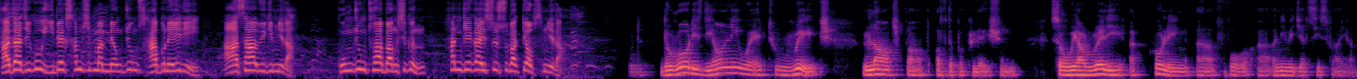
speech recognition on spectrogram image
가자지구 230만 명 중 4분의 1이 아사 위기입니다. 공중 투하 방식은 한계가 있을 수밖에 없습니다. The road is the only way to reach large part of the population. So we are really uh, calling uh, for uh, an immediate ceasefire.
